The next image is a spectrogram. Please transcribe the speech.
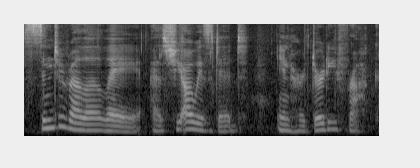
Cinderella lay, as she always did, in her dirty frock.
